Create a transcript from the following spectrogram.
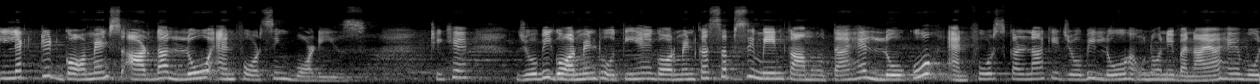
elected governments are the law enforcing bodies ठीक है? जो भी गवर्नमेंट होती हैं गवर्नमेंट का सबसे मेन काम होता है लॉ को एनफोर्स करना कि जो भी लॉ उन्होंने बनाया है, वो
